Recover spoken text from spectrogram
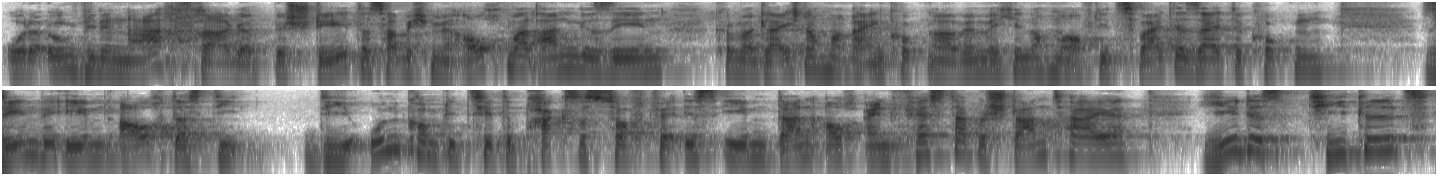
oder irgendwie eine Nachfrage besteht. Das habe ich mir auch mal angesehen. Können wir gleich nochmal reingucken. Aber wenn wir hier nochmal auf die zweite Seite gucken, sehen wir eben auch, dass die die unkomplizierte Praxissoftware ist eben dann auch ein fester Bestandteil jedes Titels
